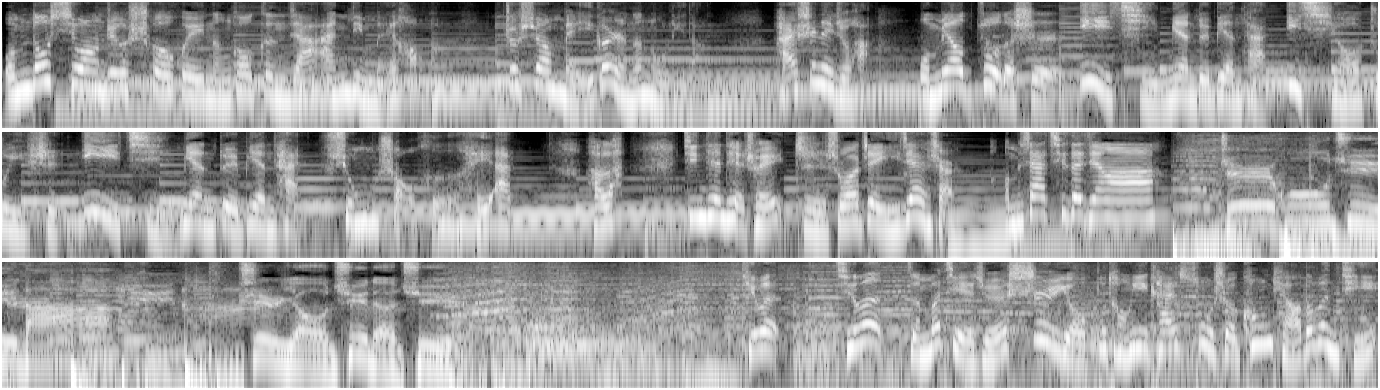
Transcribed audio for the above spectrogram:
我们都希望这个社会能够更加安定美好嘛，这需要每一个人的努力的。还是那句话，我们要做的是一起面对变态，一起哦，注意是一起面对变态、凶手和黑暗。好了，今天铁锤只说这一件事儿。我们下期再见啦！知乎趣答是有趣的趣。提问，请问怎么解决室友不同意开宿舍空调的问题？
